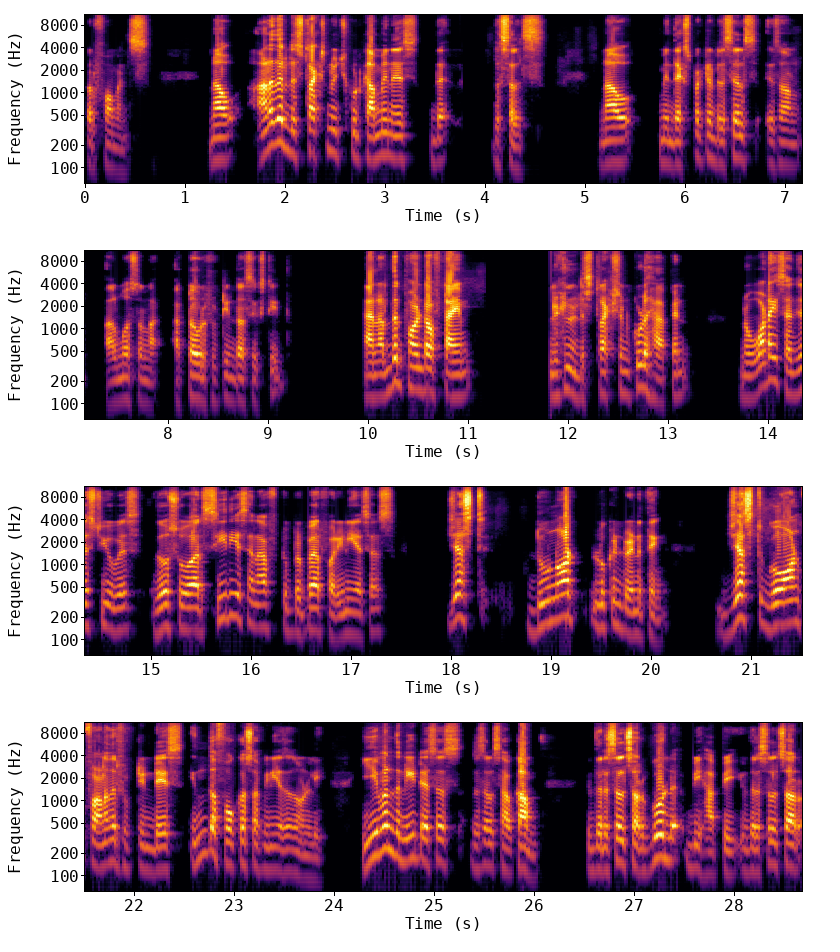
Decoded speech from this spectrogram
performance. Now, another distraction which could come in is the results. Now, I mean the expected results is on almost on October 15th or 16th and at that point of time little distraction could happen. Now, what I suggest you is those who are serious enough to prepare for INI SS, just do not look into anything. Just go on for another 15 days in the focus of INI SS only. Even the NEET SS results have come. If the results are good, be happy. If the results are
